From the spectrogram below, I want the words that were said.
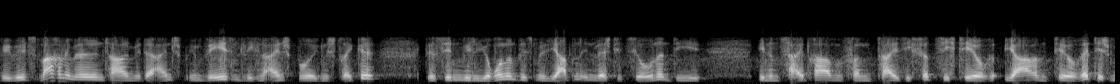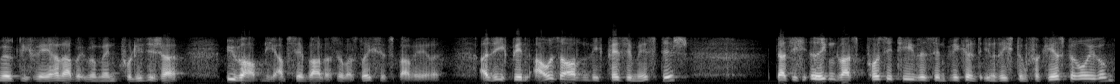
wie willst du machen im Höllental mit der im Wesentlichen einspurigen Strecke? Das sind Millionen bis Milliarden Investitionen, die in einem Zeitrahmen von 30, 40 Theor Jahren theoretisch möglich wären, aber im Moment politischer überhaupt nicht absehbar, dass sowas durchsetzbar wäre. Also ich bin außerordentlich pessimistisch, dass sich irgendwas Positives entwickelt in Richtung Verkehrsberuhigung.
